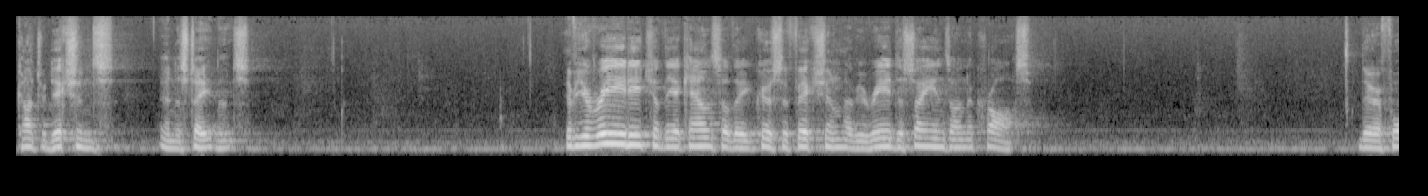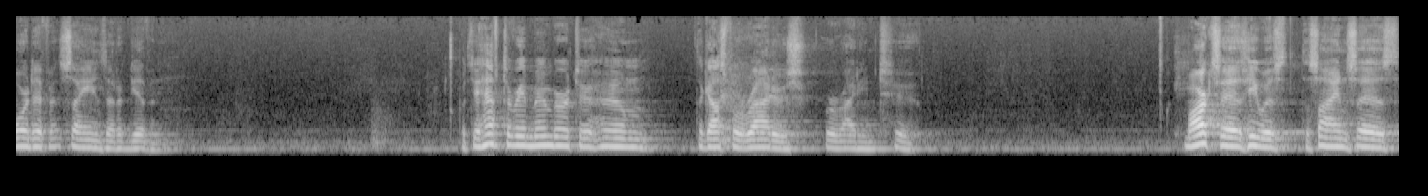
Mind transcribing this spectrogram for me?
contradictions in the statements. If you read each of the accounts of the crucifixion, if you read the sayings on the cross, there are four different sayings that are given. But you have to remember to whom the gospel writers were writing to. Mark says he was, the sign says,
